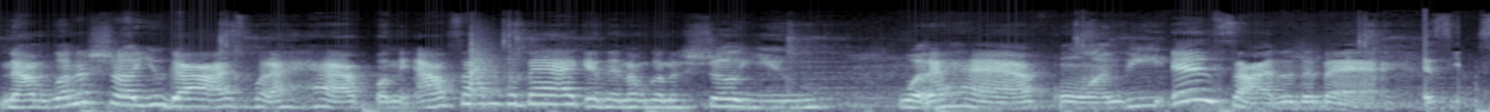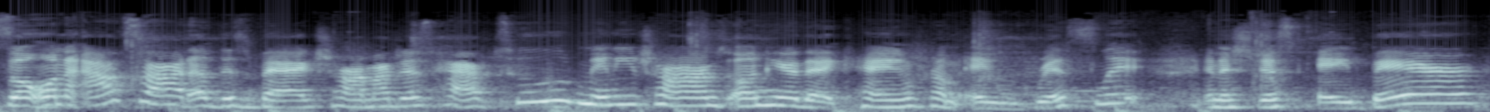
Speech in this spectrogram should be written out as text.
Now I'm going to show you guys what I have on the outside of the bag and then I'm going to show you what I have on the inside of the bag. So on the outside of this bag charm, I just have two mini charms on here that came from a wristlet and it's just a bear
